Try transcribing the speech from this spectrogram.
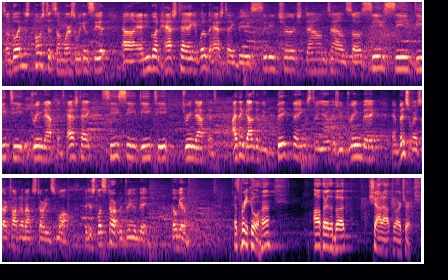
So, go ahead and just post it somewhere so we can see it. Uh, and you can go ahead and hashtag, what would the hashtag be? City Church Downtown. So, CCDT Dream Napkins. Hashtag CCDT Dream Napkins. I think God's going to do big things through you as you dream big, and eventually we're going to start talking about starting small. But just let's start with dreaming big. Go get them. That's pretty cool, huh? Author of the book, shout out to our church.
